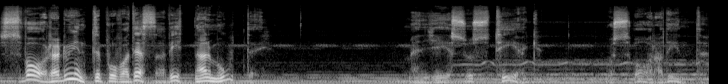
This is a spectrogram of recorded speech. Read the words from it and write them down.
Svarar du inte på vad dessa vittnar mot dig? Men Jesus teg och svarade inte.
